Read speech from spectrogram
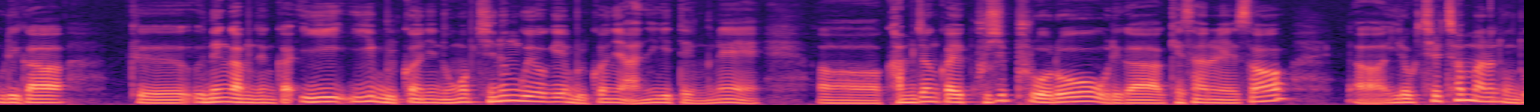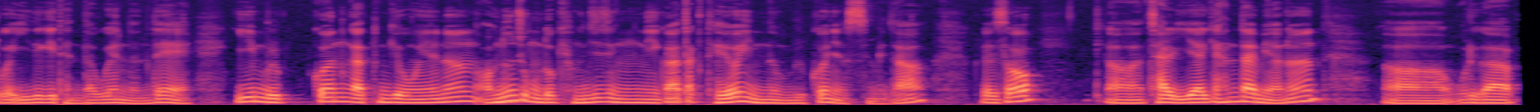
우리가 그 은행 감정가 이, 이 물건이 농업진흥구역의 물건이 아니기 때문에 어, 감정가의 90%로 우리가 계산을 해서 어, 1억 7천만 원 정도가 이득이 된다고 했는데 이 물건 같은 경우에는 어느 정도 경지 정리가 딱 되어 있는 물건이었습니다. 그래서 어, 잘 이야기한다면은 어, 우리가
